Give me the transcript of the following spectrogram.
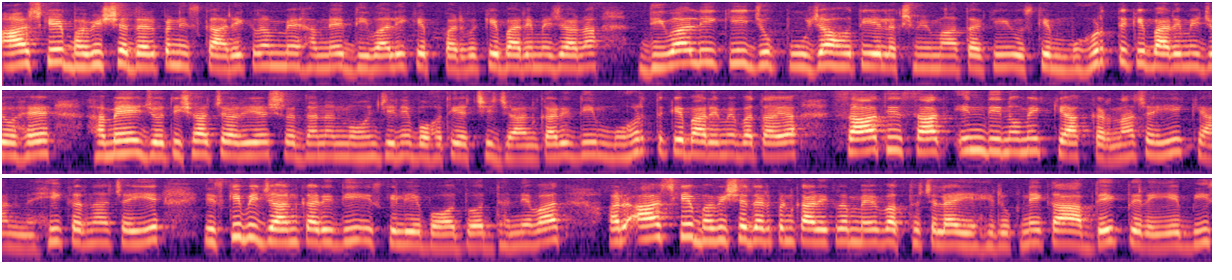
आज के भविष्य दर्पण इस कार्यक्रम में हमने दिवाली के पर्व के बारे में जाना। दिवाली की जो पूजा होती है लक्ष्मी माता की, उसके मुहूर्त के बारे में जो है, हमें ज्योतिषाचार्य श्रद्धानंद मोहन जी ने बहुत ही अच्छी जानकारी दी, मुहूर्त के बारे में बताया। साथ ही साथ इन दिनों में क्या करना चाहिए, क्या नहीं करना चाहिए, इसकी भी जानकारी दी। इसके लिए बहुत बहुत धन्यवाद। और आज के भविष्य दर्पण कार्यक्रम में वक्त चला यही रुकने का। आप देखते रहिए बी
